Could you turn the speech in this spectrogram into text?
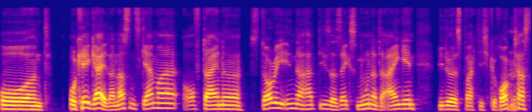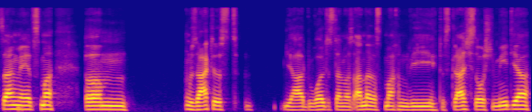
Und okay, geil, dann lass uns gerne mal auf deine Story innerhalb dieser sechs Monate eingehen, wie du es praktisch gerockt hast, sagen wir jetzt mal. Ähm, du sagtest, ja, du wolltest dann was anderes machen, wie das gleiche Social Media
